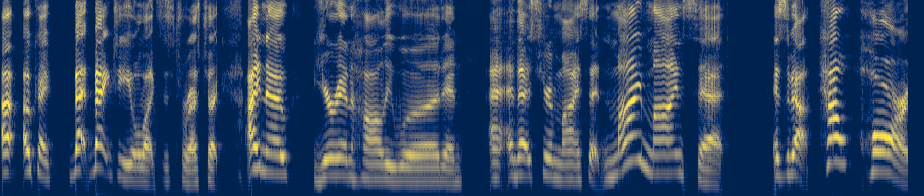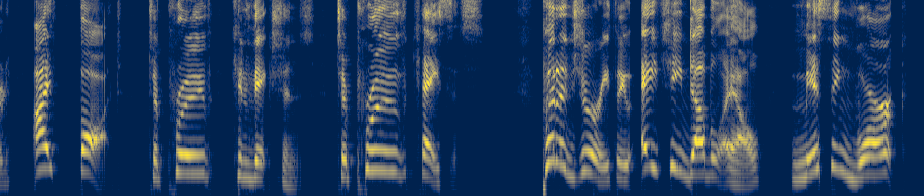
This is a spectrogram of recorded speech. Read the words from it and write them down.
Uh, okay, back back to you, Alexis Tereszcuk. I know you're in Hollywood and and that's your mindset. My mindset is about how hard I fought to prove convictions, to prove cases. Put a jury through H E double L, missing work,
